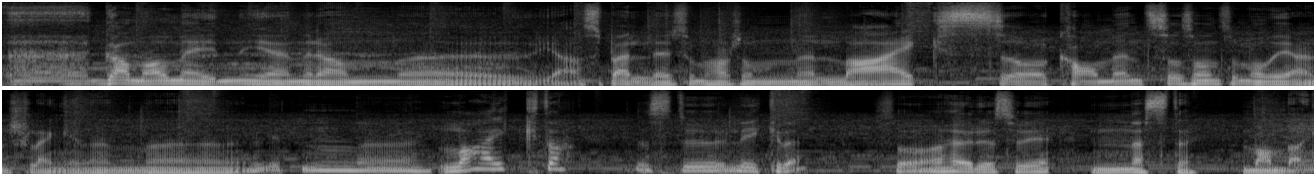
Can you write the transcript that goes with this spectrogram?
Uh, gammel Maiden i en eller annen uh, ja, spiller som har sånn likes og comments og sånn, så må du gjerne slenge inn en uh, liten eh, like, da, hvis du liker det. Så høres vi neste mandag.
